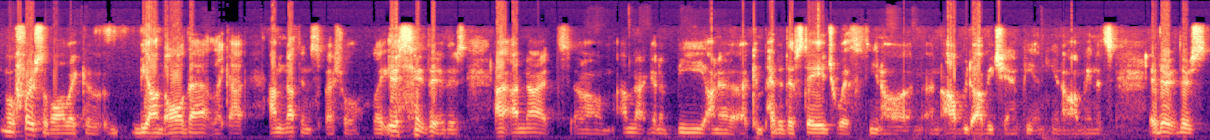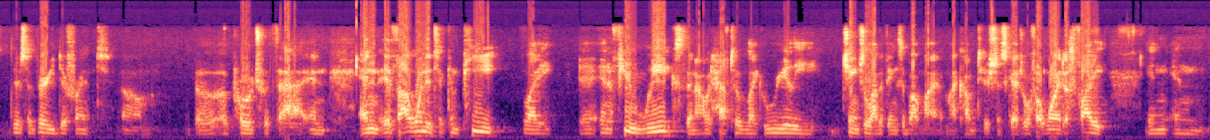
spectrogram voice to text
well, first of all, like uh, beyond all that, like I, I'm nothing special. Like there's, I, am not, um, I'm not gonna be on a, a, competitive stage with you know an, an, Abu Dhabi champion. You know, I mean, it's there, there's there's a very different um, uh, approach with that, and and if I wanted to compete like in a few weeks, then I would have to like really change a lot of things about my, my competition schedule. If I wanted to fight in, in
